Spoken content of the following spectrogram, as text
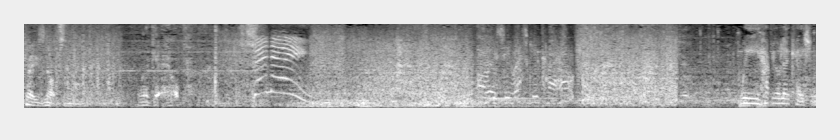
Please, not tonight. I want to get help. Jenny! RAC Rescue, can I help? We have your location.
